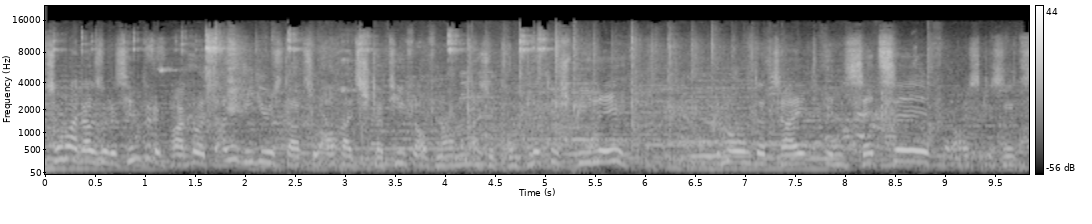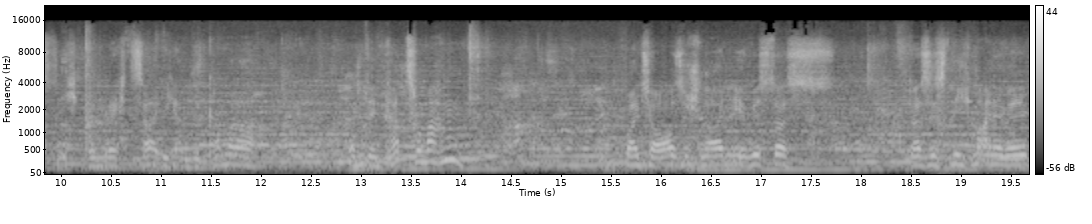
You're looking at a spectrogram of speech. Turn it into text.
Soweit also das hintere Parkplatz. Alle Videos dazu auch als Stativaufnahmen, also komplette Spiele, immer unterteilt in Sätze, vorausgesetzt ich komme rechtzeitig an die Kamera, um den Cut zu machen. Weil zu Hause schneiden, ihr wisst das, das ist nicht meine Welt.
